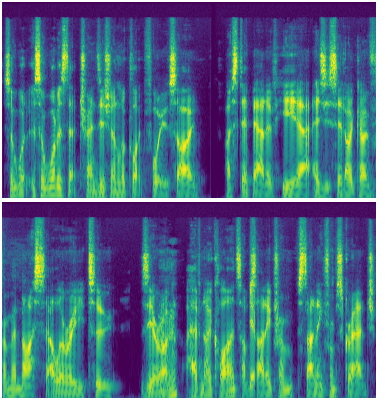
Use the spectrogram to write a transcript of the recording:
So what so what does that transition look like for you? So I, I step out of here, as you said, I go from a nice salary to 0 mm-hmm. I have no clients. I'm yep. starting from starting from scratch.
